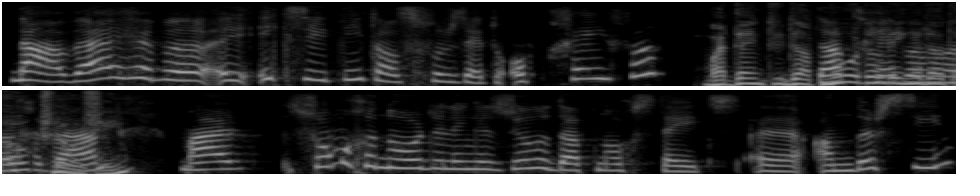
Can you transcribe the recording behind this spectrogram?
Nou, wij hebben, ik zie het niet als verzet opgeven. Maar denkt u dat, dat Noorderlingen dat ook gedaan. zo zien? Maar sommige Noorderlingen zullen dat nog steeds uh, anders zien.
